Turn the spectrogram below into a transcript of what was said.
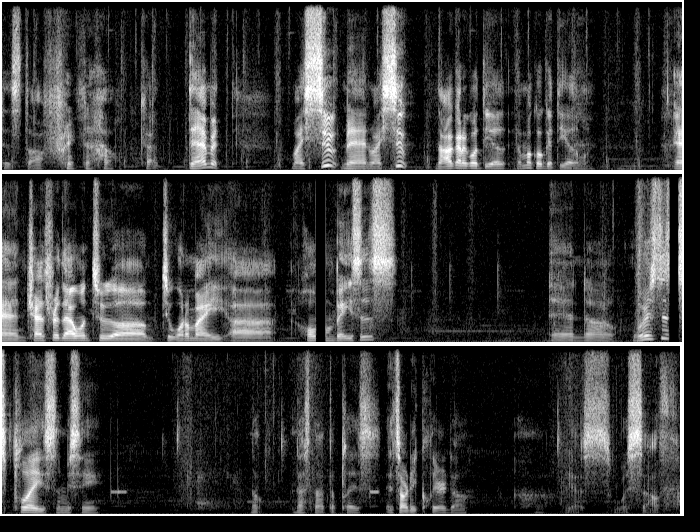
Pissed off right now. God damn it. My suit, man. My suit. Now I gotta go the other. I'm gonna go get the other one. and transfer that one to um to one of my uh home bases. And uh, where's this place? Let me see. No, that's not the place. It's already cleared though. Uh, yes, west south.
